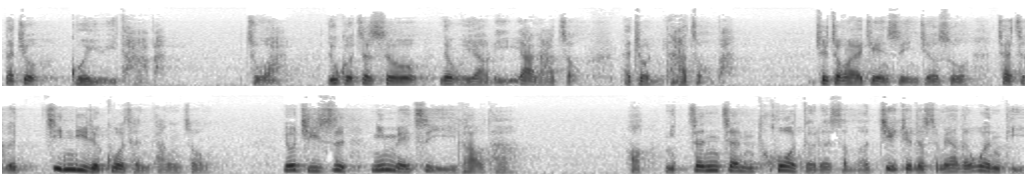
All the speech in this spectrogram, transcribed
那就归于他吧。主啊，如果这时候认为要离、要拿走，那就拿走吧。最重要一件事情就是说，在这个经历的过程当中，尤其是你每次依靠他，好，你真正获得了什么，解决了什么样的问题，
